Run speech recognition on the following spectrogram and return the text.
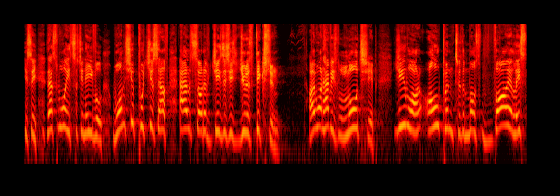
You see, that's why it's such an evil. Once you put yourself outside of Jesus' jurisdiction, I want to have his lordship. You are open to the most vilest,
